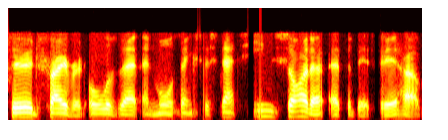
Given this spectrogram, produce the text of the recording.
third favourite. All of that and more thanks to Stats Insider at the Betfair Hub.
